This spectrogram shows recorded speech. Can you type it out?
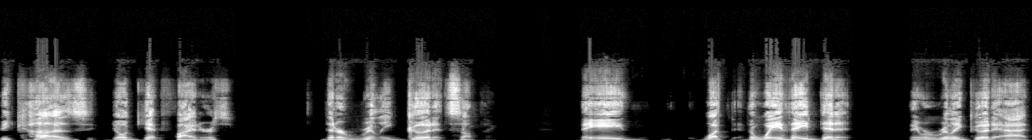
Because you'll get fighters that are really good at something. They what the way they did it they were really good at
